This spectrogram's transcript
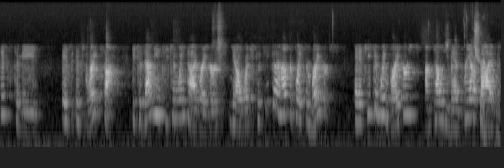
6 to me is, is great sign. Because that means he can win tiebreakers, you know, which, because he's going to have to play some breakers. And if he can win breakers, I'm telling you, man, three out of Sure. five,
